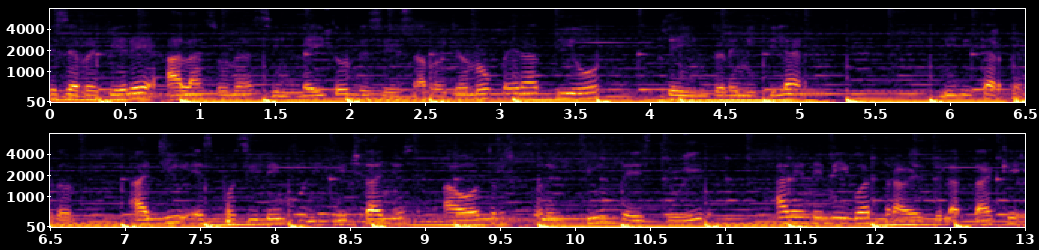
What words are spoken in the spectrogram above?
que se refiere a la zona sin ley donde se desarrolla un operativo de índole militar. Militar, perdón. Allí es posible infligir daños a otros con el fin de destruir al enemigo a través del ataque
